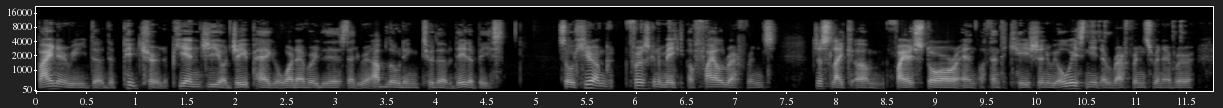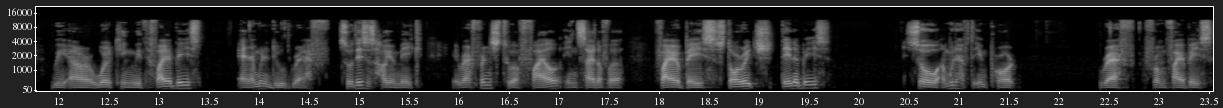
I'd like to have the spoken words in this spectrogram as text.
binary, the, the picture, the PNG or JPEG or whatever it is that we're uploading to the database. So here I'm first going to make a file reference. Just like um, Firestore and authentication, we always need a reference whenever we are working with Firebase and I'm going to do ref. So this is how you make a reference to a file inside of a Firebase storage database so I'm going to have to import ref from Firebase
